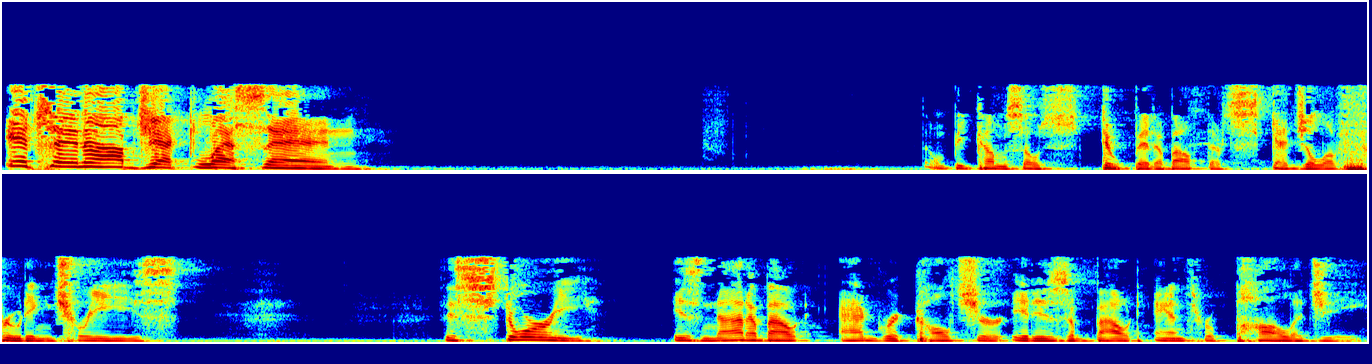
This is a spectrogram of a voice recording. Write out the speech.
it's an object lesson. Don't become so stupid about the schedule of fruiting trees. This story is not about agriculture, it is about anthropology.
